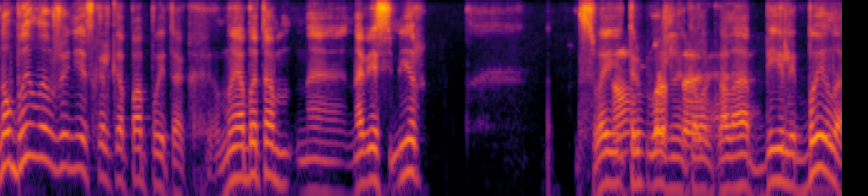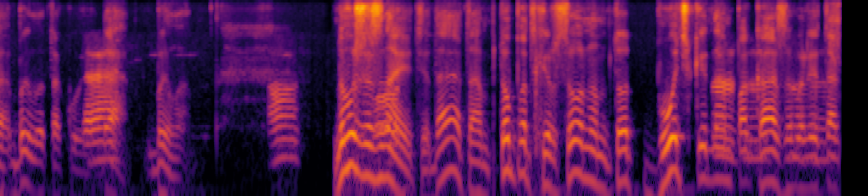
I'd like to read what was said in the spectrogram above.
Ну, было уже несколько попыток. Мы об этом на, на весь мир свои ну, тревожные просто... колокола били. Было, было такое, да, да было. Ну, ну, вы же знаете, да, там то под Херсоном, то бочки нам показывали и так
